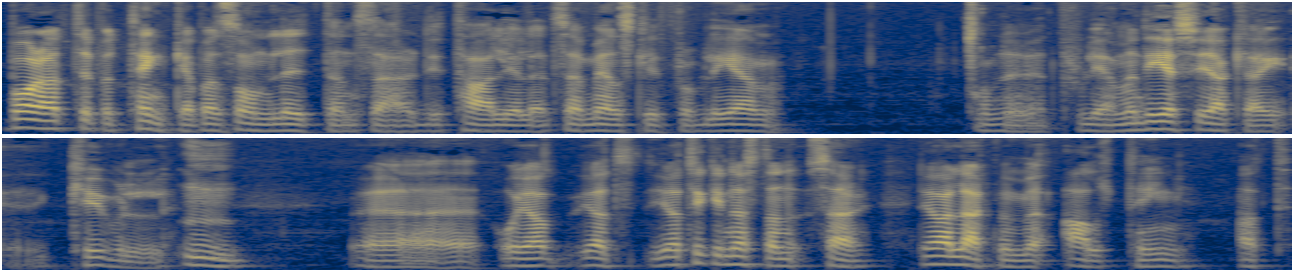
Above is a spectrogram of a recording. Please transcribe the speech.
Bara typ att tänka på en sån liten så här detalj eller ett så här mänskligt problem. Om det är ett problem. Men det är så jäkla kul. Mm. Eh, och jag, jag, jag tycker nästan så här. Det har jag lärt mig med allting. Att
